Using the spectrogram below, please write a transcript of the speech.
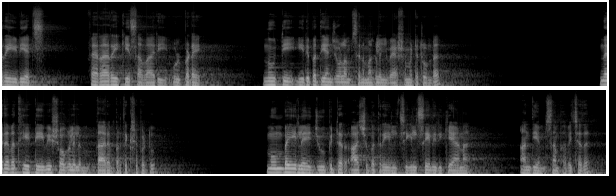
three idiots Ferrari Ki Sawaari ഉൾപ്പെടെ നൂറ്റി ഇരുപത്തിയഞ്ചോളം സിനിമകളിൽ വേഷമിട്ടിട്ടുണ്ട്. നിരവധി ടി വി ഷോകളിലും താരം പ്രത്യക്ഷപ്പെട്ടു. മുംബൈയിലെ ജൂപ്പിറ്റർ ആശുപത്രിയിൽ ചികിത്സയിലിരിക്കെയാണ് അന്ത്യം സംഭവിച്ചത്.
